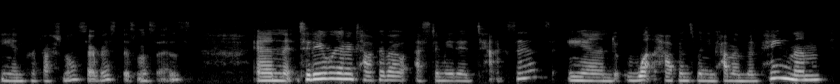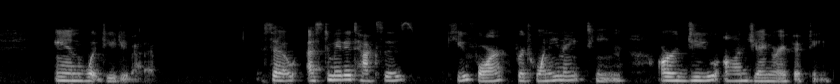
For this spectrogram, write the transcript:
and professional service businesses. And today we're going to talk about estimated taxes and what happens when you haven't been paying them and what do you do about it. So, estimated taxes Q4 for 2019 are due on January 15th.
